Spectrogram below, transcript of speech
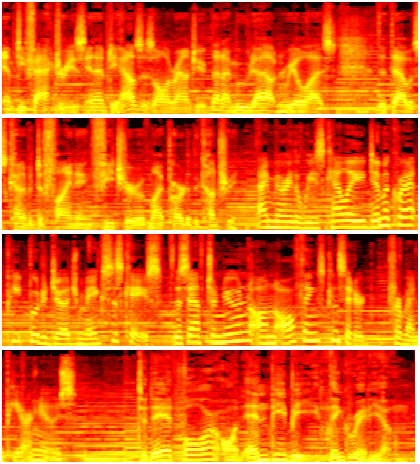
empty factories and empty houses all around you. Then I moved out and realized that that was kind of a defining feature of my part of the country. I'm Mary Louise Kelly. Democrat Pete Buttigieg makes his case this afternoon on All Things Considered from NPR News. Today at 4 on MPB Think Radio.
